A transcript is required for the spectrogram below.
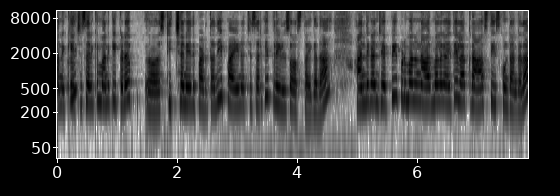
మనకి వచ్చేసరికి మనకి ఇక్కడ స్టిచ్ అనేది పడుతుంది. పైన వచ్చేసరికి ప్రిల్స్ వస్తాయి కదా. అందుకని చెప్పి ఇప్పుడు మనం నార్మల్గా అయితే ఇలా క్రాస్ తీసుకుంటాం కదా.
